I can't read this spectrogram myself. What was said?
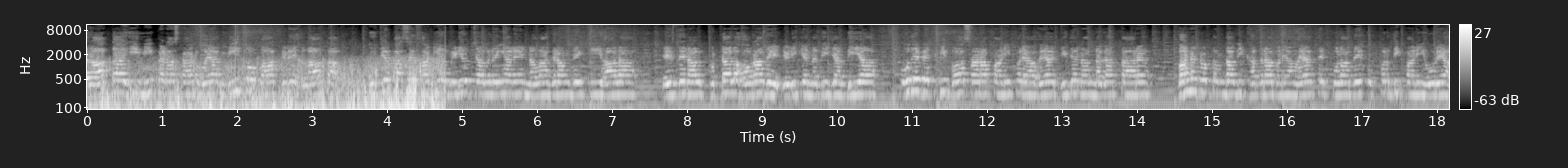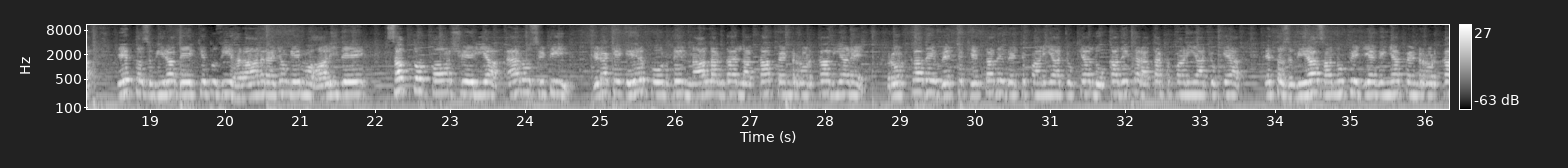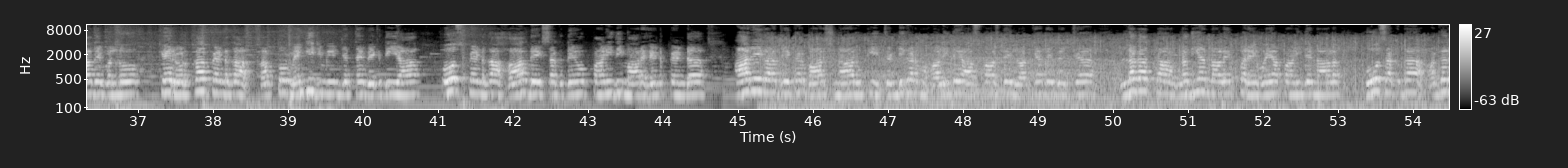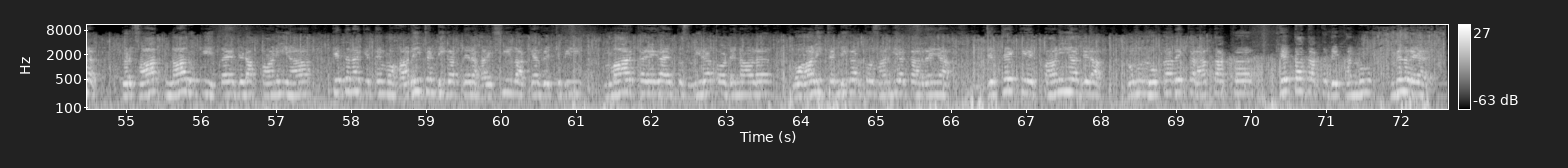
ਰਾਤ ਦਾ ਹੀ ਮੀਂਹ ਪੈਣਾ ਸਟਾਰਟ ਹੋਇਆ, ਮੀਂਹ ਤੋਂ ਬਾਅਦ ਜਿਹੜੇ ਹਾਲਾਤ ਆ, ਦੂਜੇ ਪਾਸੇ ਸਾਡੀਆਂ ਵੀਡੀਓ ਚੱਲ ਰਹੀਆਂ ਨੇ, ਨਵਾਂ ਗਰਾਊਂਡ ਦੇ ਕੀ ਹਾਲ ਆ, ਇਸ ਦੇ ਨਾਲ ਖੁੱਡਾ ਲਾਹੌਰਾ ਦੇ, ਜਿਹੜੀ ਕਿ ਨਦੀ ਜਾਂਦੀ ਆ ਉਹਦੇ ਵਿੱਚ ਵੀ ਬਹੁਤ ਸਾਰਾ ਪਾਣੀ ਭਰਿਆ ਹੋਇਆ, ਜਿਹਦੇ ਨਾਲ ਲਗਾਤਾਰ ਬੰਨ ਟੁੱਟਣ ਦਾ ਵੀ ਖਤਰਾ ਬਣਿਆ ਹੋਇਆ ਤੇ ਪੁਲਾਂ ਦੇ ਉੱਪਰ ਦੀ ਪਾਣੀ ਹੋ ਰਿਹਾ। ਇਹ ਤਸਵੀਰਾਂ ਦੇਖ ਕੇ ਤੁਸੀਂ ਹੈਰਾਨ ਰਹਿ ਜਾਓਗੇ, ਮੋਹਾਲੀ ਦੇ ਸਭ ਤੋਂ ਪੌਰਸ਼ ਏਰੀਆ ਐਰੋ ਸਿਟੀ ਜਿਹੜਾ ਕਿ 에ਅਰਪੋਰਟ ਦੇ ਨਾਲ ਲੱਗਦਾ ਇਲਾਕਾ, ਪਿੰਡ ਰੁੜਕਾ ਦੀਆਂ ਨੇ। ਰੁੜਕਾ ਦੇ ਵਿੱਚ, ਖੇਤਾਂ ਦੇ ਵਿੱਚ ਪਾਣੀ ਆ ਚੁੱਕਿਆ, ਲੋਕਾਂ ਦੇ ਘਰਾਂ ਤੱਕ ਪਾਣੀ ਆ ਚੁੱਕਿਆ। ਇਹ ਤਸਵੀਰਾਂ ਸਾਨੂੰ ਭੇਜੀਆਂ ਗਈਆਂ ਪਿੰਡ ਰੁੜਕਾ ਦੇ ਵੱਲੋਂ। ਕਿ ਰੁੜਕਾ ਪਿੰਡ ਦਾ ਸਭ ਤੋਂ ਮਹਿੰਗੀ ਜ਼ਮੀਨ ਜਿੱਥੇ ਵਿਕਦੀ ਆ, ਉਸ ਪਿੰਡ ਦਾ ਹਾਲ ਦੇਖ ਸਕਦੇ ਹੋ। ਪਾਣੀ ਦੀ ਮਾਰ ਹੇਠ ਪਿੰਡ ਆ ਜਾਏਗਾ ਜੇਕਰ ਬਾਰਿਸ਼ ਨਾ ਰੁਕੀ, ਚੰਡੀਗੜ੍ਹ ਮੋਹਾਲੀ ਦੇ ਆਸ-ਪਾਸ ਦੇ ਇਲਾਕਿਆਂ ਦੇ ਵਿੱਚ ਲਗਾਤਾਰ ਨਦੀਆਂ ਨਾਲੇ ਭਰੇ ਹੋਏ ਆ। ਪਾਣੀ ਦੇ ਨਾਲ ਹੋ ਸਕਦਾ ਅਗਰ ਬਰਸਾਤ ਨਾ ਰੁਕੀ, ਤਾਂ ਜਿਹੜਾ ਪਾਣੀ ਆ, ਕਿਤੇ ਨਾ ਕਿਤੇ ਮੋਹਾਲੀ, ਚੰਡੀਗੜ੍ਹ ਦੇ ਰਹਾਇਸ਼ੀ ਇਲਾਕਿਆਂ ਵਿੱਚ ਵੀ ਮਾਰ ਕਰੇਗਾ। ਇਹ ਤਸਵੀਰਾਂ ਤੁਹਾਡੇ ਨਾਲ ਮੋਹਾਲੀ, ਚੰਡੀਗੜ੍ਹ ਤੋਂ ਸਾਂਝੀਆਂ ਕਰ ਰਹੇ ਆ। ਜਿੱਥੇ ਕਿ ਪਾਣੀ ਆ ਜਿਹੜਾ ਤੁਹਾਨੂੰ ਲੋਕਾਂ ਦੇ ਘਰਾਂ ਤੱਕ, ਖੇਤਾਂ ਤੱਕ ਦੇਖਣ ਨੂੰ ਮਿਲ ਰਿਹਾ ਹੈ।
